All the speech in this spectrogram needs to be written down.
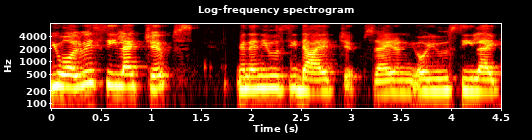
you always see like chips and then you'll see diet chips right? And or you'll see like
